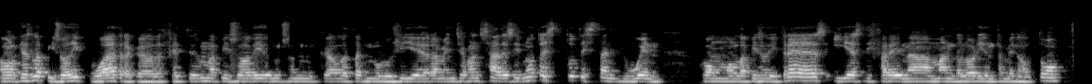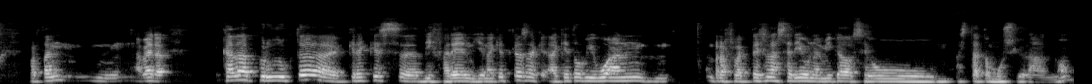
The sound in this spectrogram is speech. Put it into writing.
amb el que és l'episodi 4, que de fet és un episodi doncs, en què la tecnologia era menys avançada, és a dir, no tot és, tot és tan lluent com l'episodi 3 i és diferent a Mandalorian també en el to. Per tant, mm, a veure, cada producte crec que és eh, diferent i en aquest cas aquest Obi-Wan reflecteix la sèrie una mica del seu estat emocional, no?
